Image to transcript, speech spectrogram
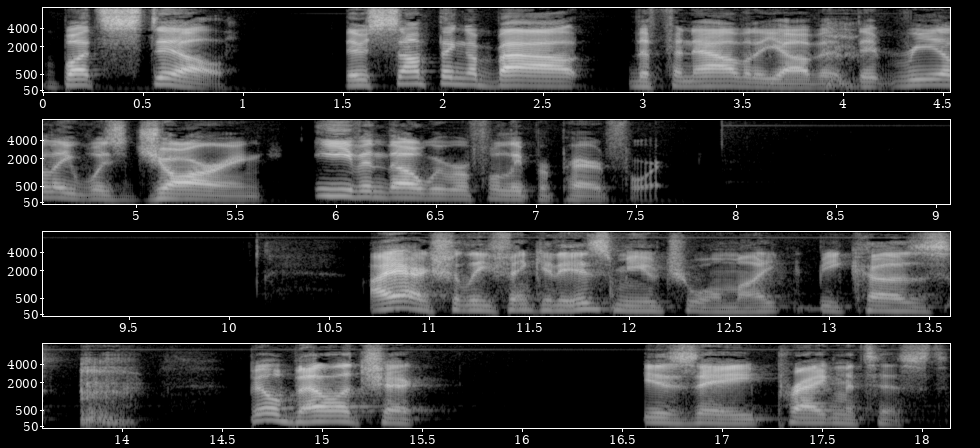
but still, there's something about the finality of it that really was jarring even though we were fully prepared for it? I actually think it is mutual, Mike, because Bill Belichick is a pragmatist.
